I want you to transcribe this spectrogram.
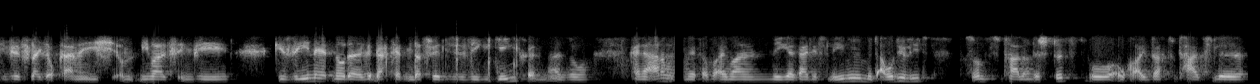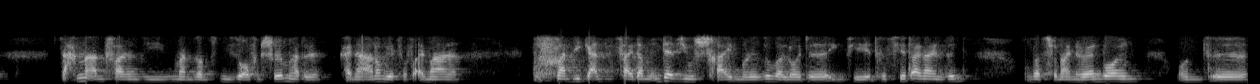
die wir vielleicht auch gar nicht und niemals irgendwie gesehen hätten oder gedacht hätten, dass wir diese Wege gehen können. Also, keine Ahnung, wir haben jetzt auf einmal ein mega geiles Label mit Audiolied, das uns total unterstützt, wo auch einfach total viele Sachen anfallen, die man sonst nie so auf dem Schirm hatte. Keine Ahnung, jetzt auf einmal man die ganze Zeit am Interviews schreiben oder so, weil Leute irgendwie interessiert an einen sind und was von einen hören wollen. Und äh,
